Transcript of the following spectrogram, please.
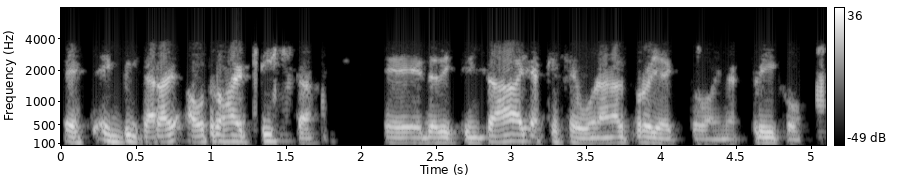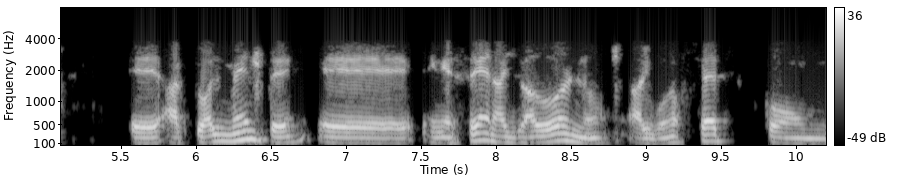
es invitar a otros artistas eh, de distintas áreas que se unan al proyecto, y me explico. Eh, actualmente, eh, en escena, yo adorno algunos sets con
